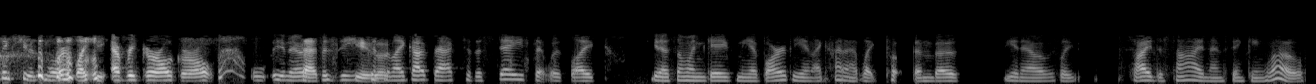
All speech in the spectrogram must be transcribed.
think she was more of like the every girl girl, you know, That's physique. cute. Because when I got back to the states, it was like, you know, someone gave me a Barbie, and I kind of like put them both, you know, it was like side to side, and I'm thinking, whoa,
